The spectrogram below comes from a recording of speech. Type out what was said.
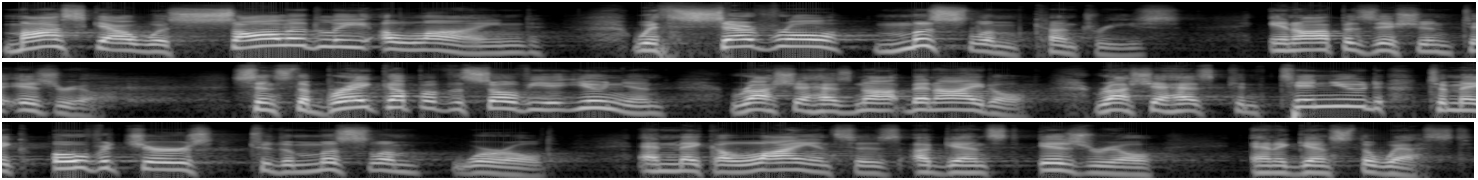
Moscow was solidly aligned with several Muslim countries in opposition to Israel. Since the breakup of the Soviet Union, Russia has not been idle. Russia has continued to make overtures to the Muslim world and make alliances against Israel and against the West.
